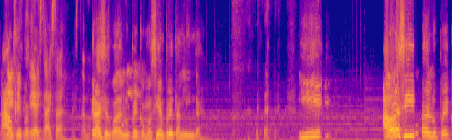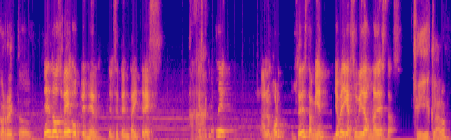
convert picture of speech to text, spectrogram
Ah, sí, ok, sí, Sí, perfecto. ahí está, ahí está. ahí está. Gracias, Guadalupe, como siempre, tan linda. Y ahora sí, Guadalupe, correcto. T2B Open Air del 73. Ajá. Es que, fue- a lo mejor ustedes también, yo me llegué a subir a una de estas. Sí, claro.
